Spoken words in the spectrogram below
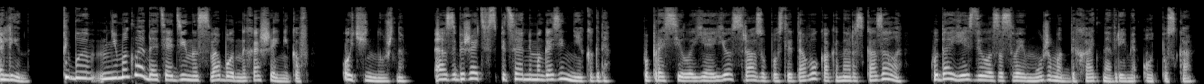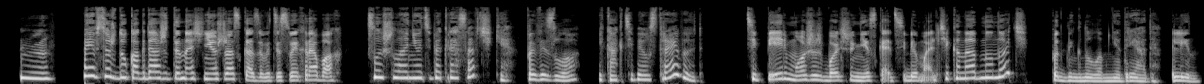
«Лин, ты бы не могла дать один из свободных ошейников? Очень нужно. А забежать в специальный магазин некогда», — попросила я ее сразу после того, как она рассказала, куда ездила со своим мужем отдыхать на время отпуска. «М я все жду, когда же ты начнешь рассказывать о своих рабах. Слышала, они у тебя красавчики. Повезло. И как тебя устраивают? Теперь можешь больше не искать себе мальчика на одну ночь, подмигнула мне Дриада. Лин.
